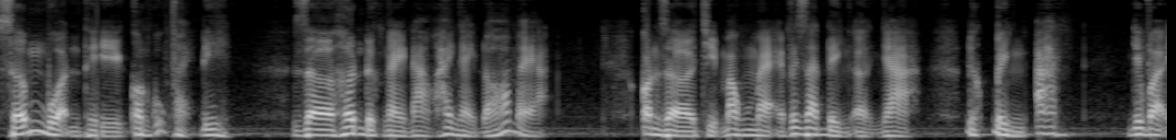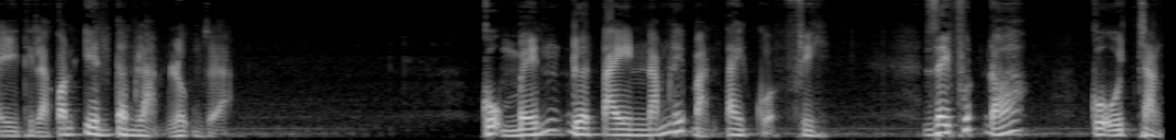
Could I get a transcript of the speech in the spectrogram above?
Sớm muộn thì con cũng phải đi, giờ hơn được ngày nào hay ngày đó mẹ ạ. Con giờ chỉ mong mẹ với gia đình ở nhà được bình an, như vậy thì là con yên tâm làm lụng rồi ạ." Cụ Mến đưa tay nắm lấy bàn tay của Phi. Giây phút đó, cụ chẳng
